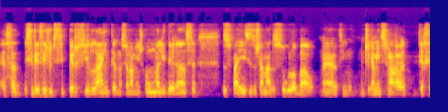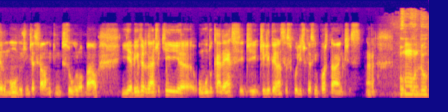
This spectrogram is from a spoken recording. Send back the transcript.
essa, esse desejo de se perfilar internacionalmente como uma liderança dos países do chamado Sul Global. Né? Enfim, antigamente se chamava Terceiro Mundo, hoje em dia se fala muito em Sul Global, e é bem verdade que uh, o mundo carece de, de lideranças políticas importantes. Né? O mundo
